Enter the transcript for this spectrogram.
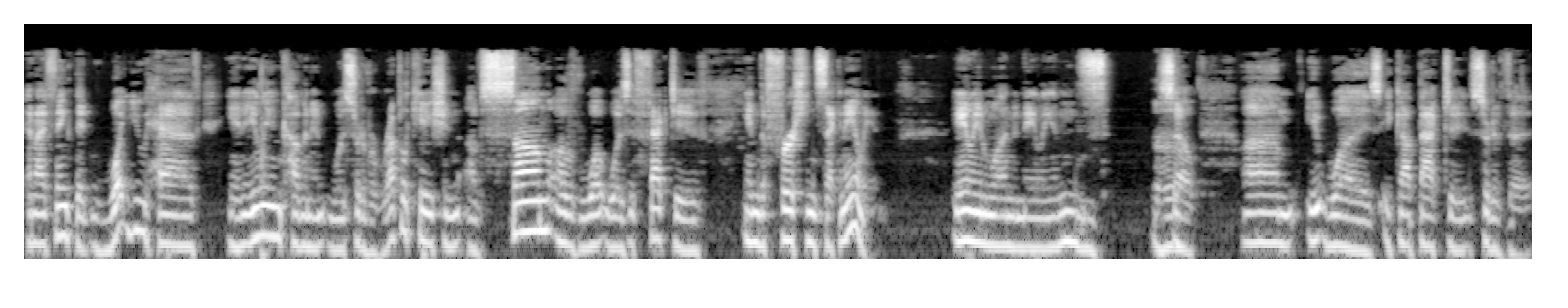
And I think that what you have in Alien Covenant was sort of a replication of some of what was effective in the first and second Alien, Alien One and Aliens. Uh-huh. So um, it was it got back to sort of the,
